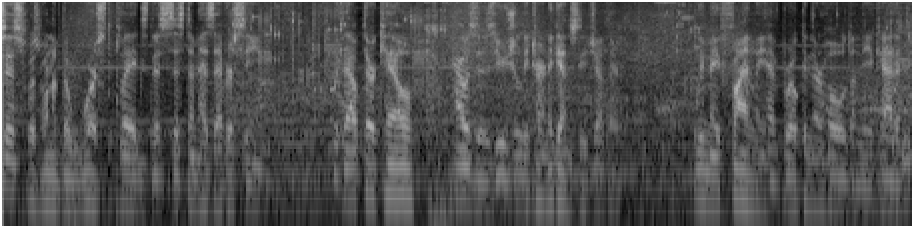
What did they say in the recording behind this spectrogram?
Draksis was one of the worst plagues this system has ever seen. Without their Kell, houses usually turn against each other. We may finally have broken their hold on the Academy.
